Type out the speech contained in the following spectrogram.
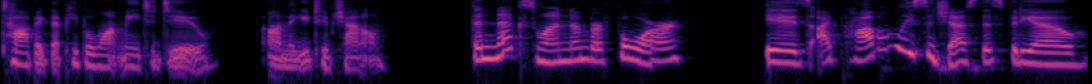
topic that people want me to do on the YouTube channel. The next one, number four, is I probably suggest this video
